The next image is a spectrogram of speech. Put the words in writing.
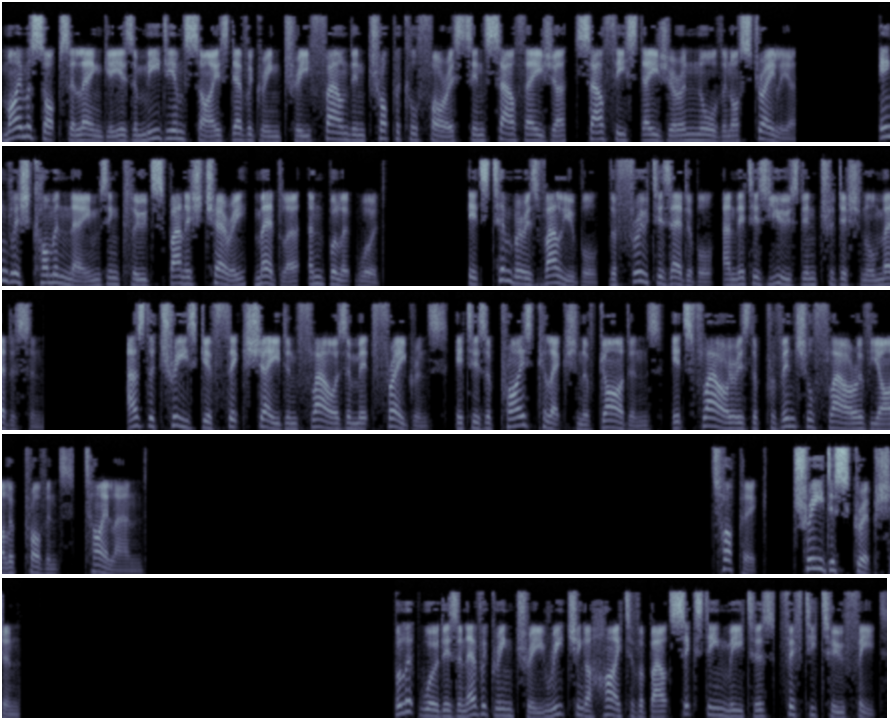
Mimusops elengi is a medium-sized evergreen tree found in tropical forests in South Asia, Southeast Asia and northern Australia. English common names include Spanish cherry, medlar, and bullet wood. Its timber is valuable, the fruit is edible, and it is used in traditional medicine. As the trees give thick shade and flowers emit fragrance, it is a prized collection of gardens. Its flower is the provincial flower of Yala Province, Thailand. Topic: Tree description. Bullet wood is an evergreen tree reaching a height of about 16 meters (52 feet).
